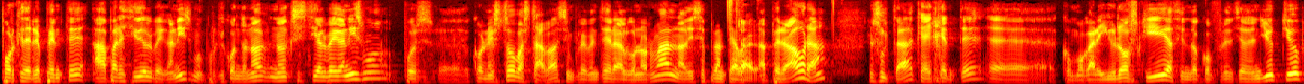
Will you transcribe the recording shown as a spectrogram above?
porque de repente ha aparecido el veganismo, porque cuando no, existía el veganismo, pues eh, con esto bastaba, simplemente era algo normal, nadie se planteaba nada. Pero ahora resulta que hay gente eh, como Gary Yurovsky haciendo conferencias en YouTube,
